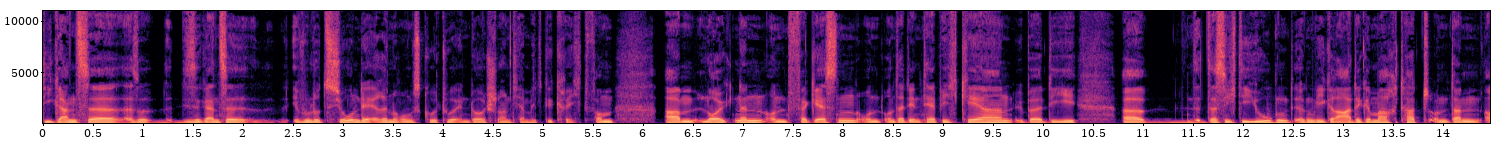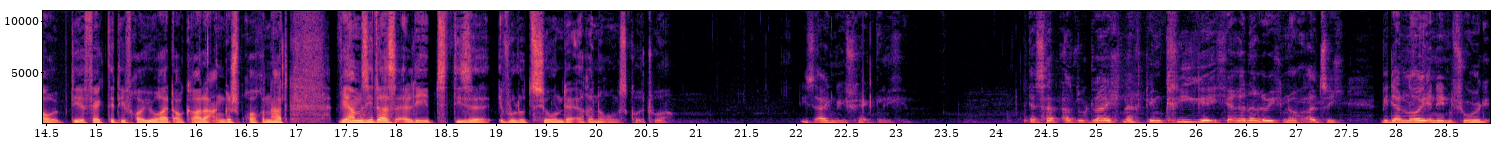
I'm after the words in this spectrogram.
die ganze, also diese ganze Evolution der Erinnerungskultur in Deutschland ja mitgekriegt. Vom ähm, Leugnen und Vergessen und unter den Teppich kehren über die, äh, dass sich die Jugend irgendwie gerade gemacht hat und dann auch die Effekte, die Frau Jureit auch gerade angesprochen hat. Wie haben Sie das erlebt, diese Evolution? Evolution der Erinnerungskultur? Die ist eigentlich schrecklich. Es hat also gleich nach dem Kriege, ich erinnere mich noch, als ich wieder neu in den, Schul,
